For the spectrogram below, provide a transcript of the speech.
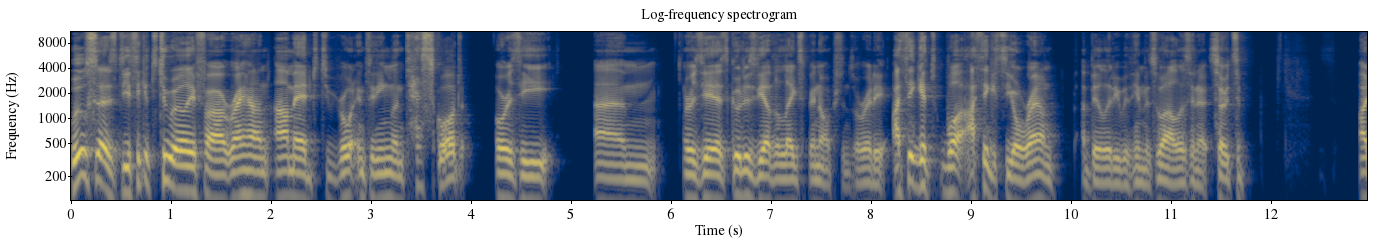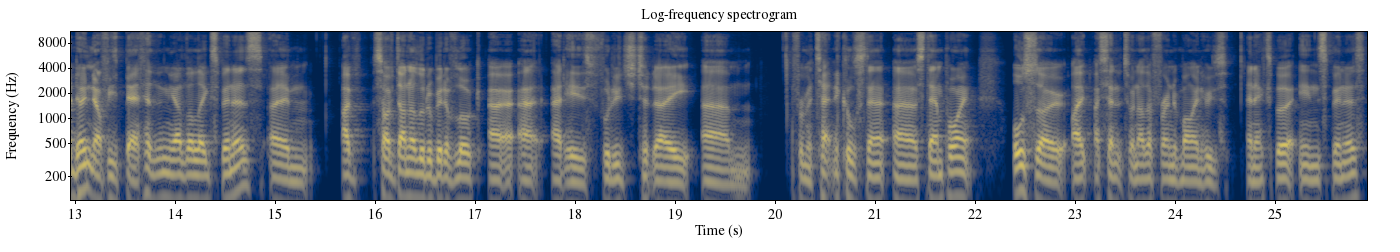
Will says, Do you think it's too early for Rehan Ahmed to be brought into the England test squad? Or is he um, or is he as good as the other leg spin options already? I think it's well, I think it's the all round ability with him as well, isn't it? So it's a I don't know if he's better than the other leg spinners. Um, I've so I've done a little bit of look at, at, his footage today um, from a technical sta- uh, standpoint. Also, I, I, sent it to another friend of mine who's an expert in spinners.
